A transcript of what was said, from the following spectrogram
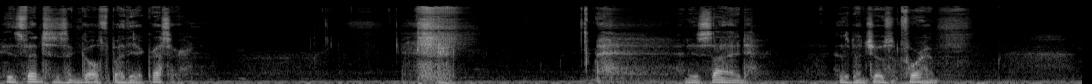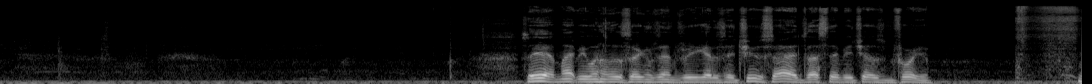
his fence is engulfed by the aggressor. And his side has been chosen for him. So yeah, it might be one of those circumstances where you got to say choose sides lest they be chosen for you.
